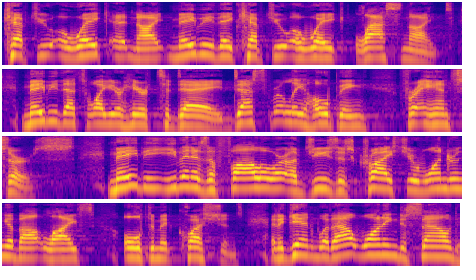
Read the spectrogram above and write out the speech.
kept you awake at night. Maybe they kept you awake last night. Maybe that's why you're here today, desperately hoping for answers. Maybe even as a follower of Jesus Christ, you're wondering about life's ultimate questions. And again, without wanting to sound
